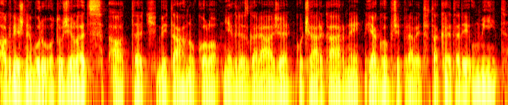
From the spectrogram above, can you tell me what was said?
A když nebudu otožilec a teď vytáhnu kolo někde z garáže, kočárkárny, jak ho připravit? Také tedy umít?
